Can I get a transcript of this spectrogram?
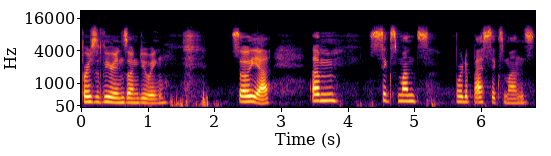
perseverance on doing. So, yeah, um, six months for the past six months.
